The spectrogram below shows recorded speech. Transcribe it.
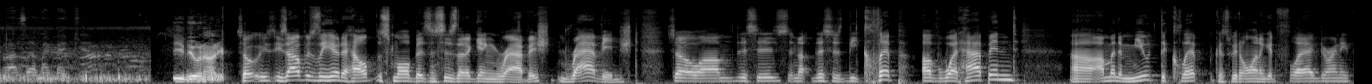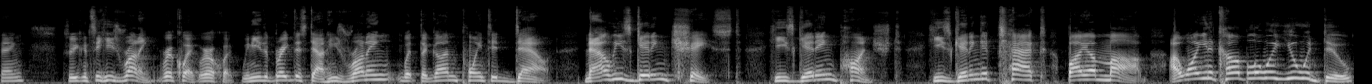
But I also have my med kit. What are you doing out here? So he's obviously here to help the small businesses that are getting ravished, ravaged. So um, this is this is the clip of what happened. Uh, I'm going to mute the clip because we don't want to get flagged or anything. So you can see he's running real quick, real quick. We need to break this down. He's running with the gun pointed down. Now he's getting chased. He's getting punched. He's getting attacked by a mob. I want you to below what you would do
